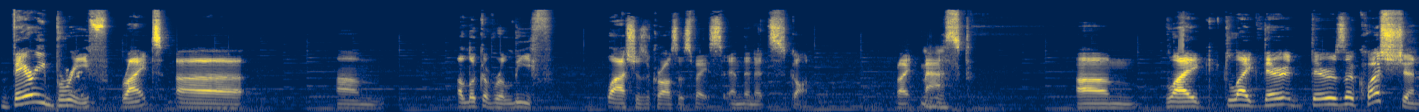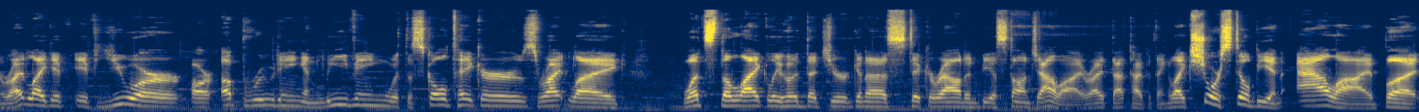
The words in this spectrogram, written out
very brief, right? Uh, um, a look of relief flashes across his face, and then it's gone. Right, masked. Um, like, like there, there's a question, right? Like, if if you are are uprooting and leaving with the Skull Takers, right? Like, what's the likelihood that you're gonna stick around and be a staunch ally, right? That type of thing. Like, sure, still be an ally, but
